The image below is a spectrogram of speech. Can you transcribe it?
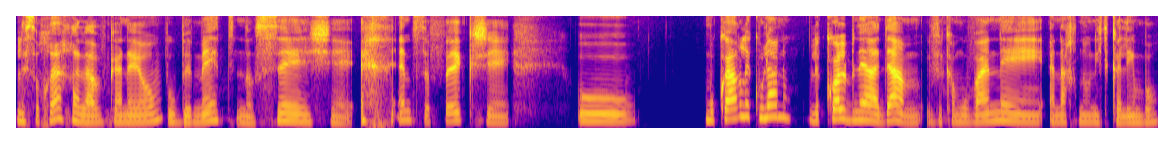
לשוחח עליו כאן היום, הוא באמת נושא שאין ספק שהוא מוכר לכולנו, לכל בני האדם, וכמובן אה, אנחנו נתקלים בו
